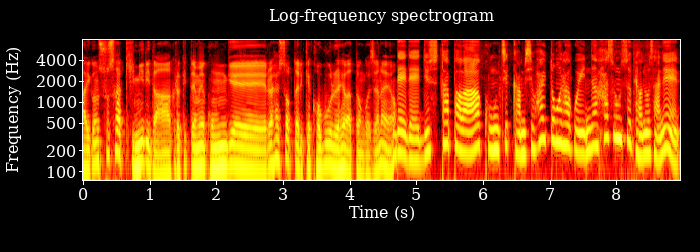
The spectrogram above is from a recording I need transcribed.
아 이건 수사 기밀이다. 그렇기 때문에 공개를 할 수 없다 이렇게 거부를 해왔던 거잖아요. 네네 뉴스타파와 공직 감시 활동을 하고 있는 하승수 변호사는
